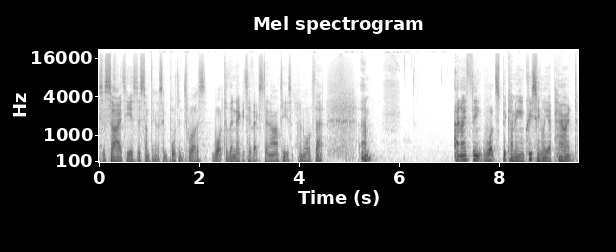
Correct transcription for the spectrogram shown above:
society? Is this something that's important to us? What are the negative externalities and all of that? Um, and I think what's becoming increasingly apparent,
